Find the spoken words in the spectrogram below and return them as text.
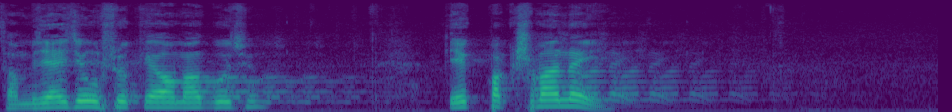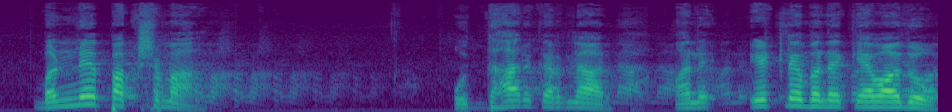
સમજાય છે હું શું કહેવા માંગુ છું? એક પક્ષમાં નહીં. બંને પક્ષમાં ઉદ્ધાર કરનાર, અને એટલે મને કહેવા દો,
